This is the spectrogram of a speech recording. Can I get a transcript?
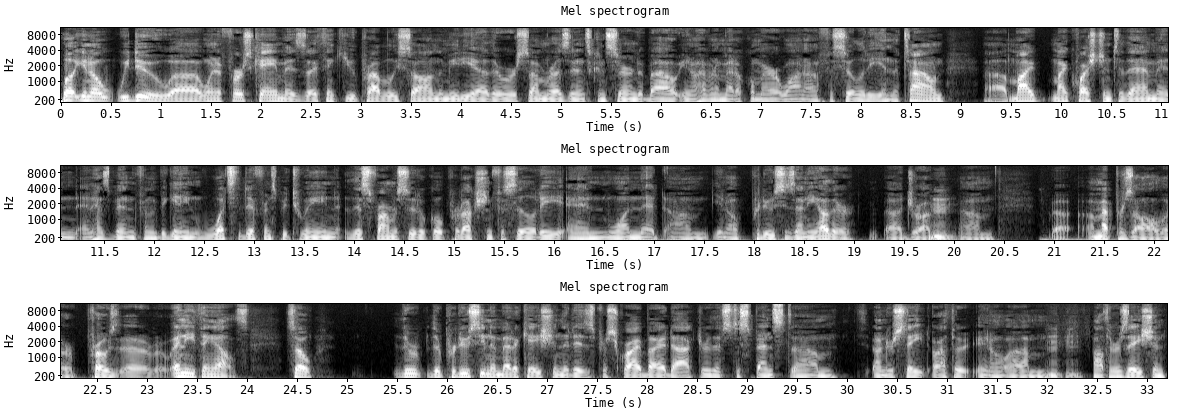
Well, you know, we do. Uh, when it first came, as I think you probably saw in the media, there were some residents concerned about, you know, having a medical marijuana facility in the town. Uh, my my question to them and, and has been from the beginning: What's the difference between this pharmaceutical production facility and one that um, you know produces any other uh, drug, mm. um, uh, omeprazole or pros, uh, anything else? So they're they're producing a medication that is prescribed by a doctor that's dispensed um, under state author you know um, mm-hmm. authorization,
